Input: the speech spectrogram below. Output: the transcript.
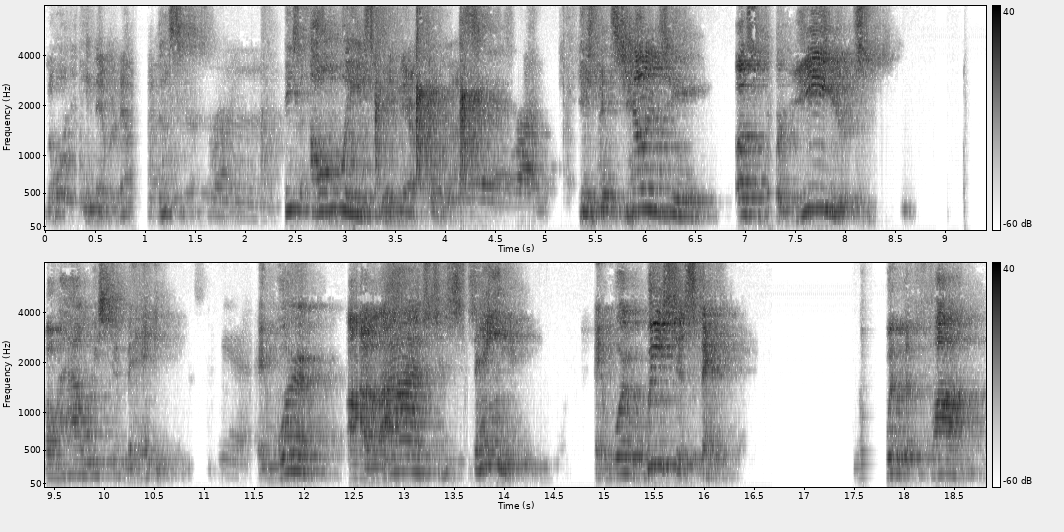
Lord, He never left us. He's always been there for us. He's been challenging us for years on how we should behave and where our lives should stand and where we should stand with the Father.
